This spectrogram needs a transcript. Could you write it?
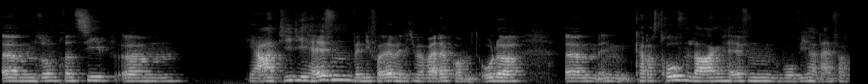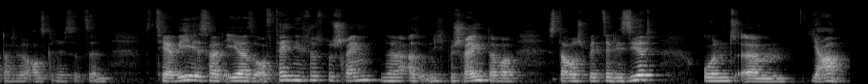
ähm, so im Prinzip, ähm, ja, die, die helfen, wenn die Feuerwehr nicht mehr weiterkommt oder ähm, in Katastrophenlagen helfen, wo wir halt einfach dafür ausgerüstet sind. Das THW ist halt eher so auf Technisches beschränkt, ne? also nicht beschränkt, aber ist darauf spezialisiert und ähm, ja,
